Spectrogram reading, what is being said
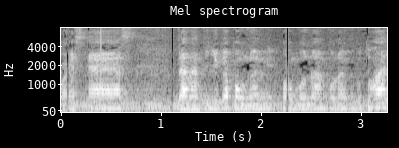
OSS dan nanti juga pemenuhan pemenuhan, pemenuhan kebutuhan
